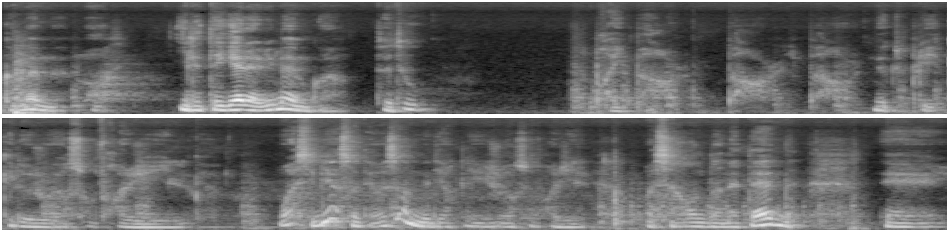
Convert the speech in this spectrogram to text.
Quand même, il est égal à lui-même, quoi. C'est tout. Après, il parle, parle, parle, il m'explique que les joueurs sont fragiles. Que... c'est bien, c'est intéressant de me dire que les joueurs sont fragiles. Moi, ça rentre dans ma tête. Et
